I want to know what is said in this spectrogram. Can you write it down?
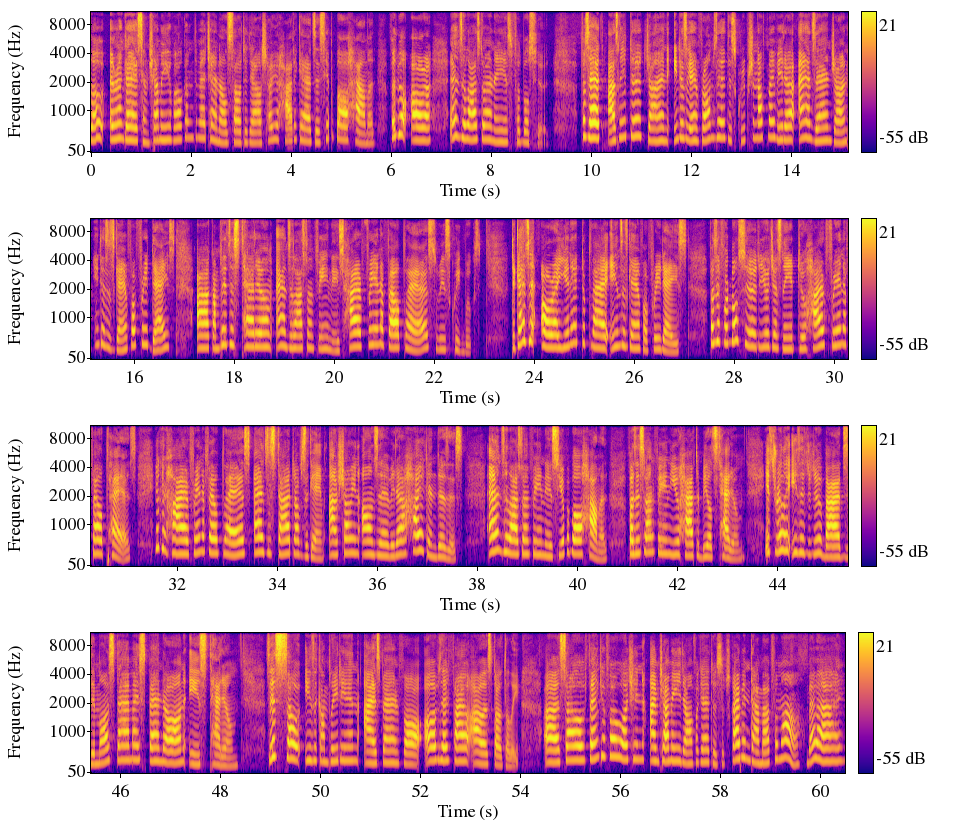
Hello everyone guys, I'm Chami, welcome to my channel. So today I'll show you how to get the Super Bowl helmet, football aura, and the last one is football suit. For that, I need to join in this game from the description of my video and then join into this game for 3 days, uh, complete the stadium and the last one thing is hire 3 NFL players with QuickBooks. To get the aura, you need to play in this game for 3 days. For the football suit, you just need to hire 3 NFL players. You can hire 3 NFL players at the start of the game. I'll show you on the video how you can do this. And the last one thing is Super Bowl helmet. For this one thing, you have to build stadium. It's really easy to do, but the most time I spend on is stadium. This is so easy completing. I spent for all of that 5 hours totally. Uh, so thank you for watching. I'm Chami. Don't forget to subscribe and thumb up for more. Bye bye.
